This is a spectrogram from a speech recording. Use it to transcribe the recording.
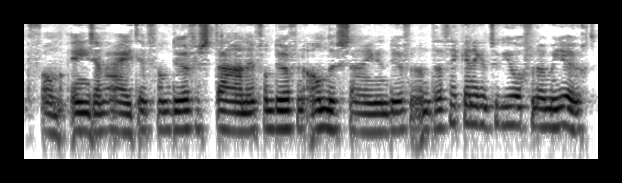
Van eenzaamheid en van durven staan en van durven anders zijn. En durven, dat herken ik natuurlijk heel erg vanuit mijn jeugd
